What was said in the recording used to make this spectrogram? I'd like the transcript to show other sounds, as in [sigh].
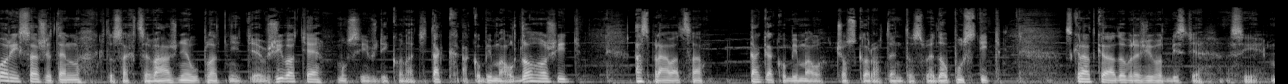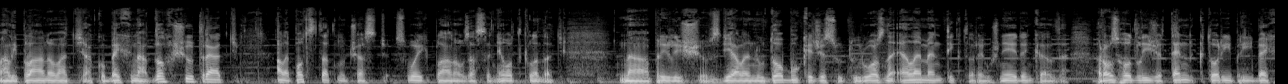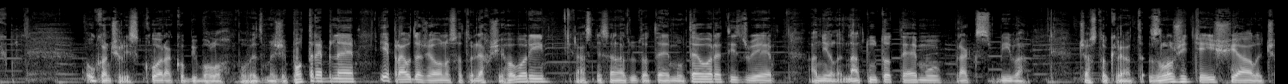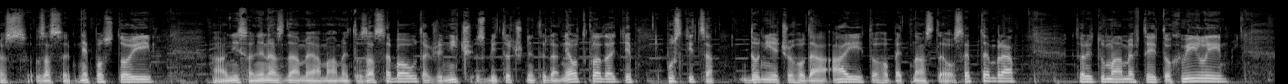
Hovorí sa, že ten, kto sa chce vážne uplatniť v živote, musí vždy konať tak, ako by mal dlho žiť a správať sa tak, ako by mal čoskoro tento svet opustiť. Skrátka, dobrý život by ste si mali plánovať ako beh na dlhšiu trať, ale podstatnú časť svojich plánov zase neodkladať na príliš vzdialenú dobu, keďže sú tu rôzne elementy, ktoré už nejedenkrát rozhodli, že ten, ktorý príbeh ukončili skôr, ako by bolo, povedzme, že potrebné. Je pravda, že ono sa to ľahšie hovorí, krásne sa na túto tému teoretizuje a nielen na túto tému. Prax býva častokrát zložitejšia, ale čas zase nepostojí a ani sa nenazdáme a máme to za sebou, takže nič zbytočne teda neodkladajte. Pustiť sa do niečoho dá aj toho 15. septembra, ktorý tu máme v tejto chvíli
